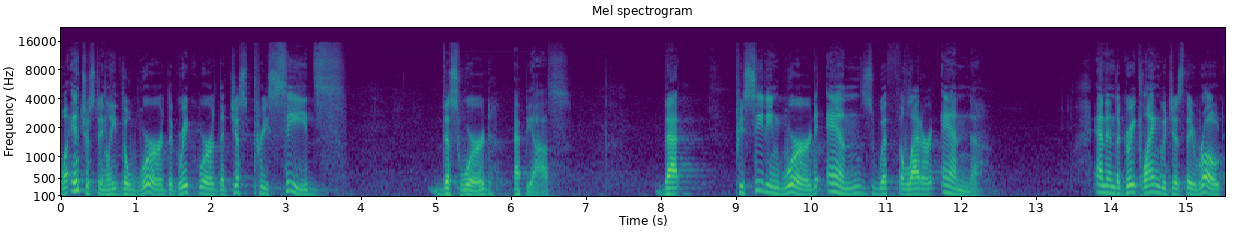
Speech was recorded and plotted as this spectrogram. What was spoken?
Well, interestingly, the word, the Greek word that just precedes this word, epios, that preceding word ends with the letter N. And in the Greek language, as they wrote,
